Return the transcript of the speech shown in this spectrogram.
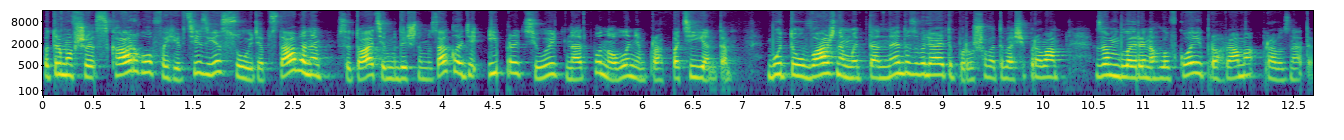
Отримавши скаргу, фахівці з'ясують обставини ситуації в медичному закладі і працюють над поновленням прав пацієнта. Будьте уважними та не дозволяйте порушувати ваші права. З вами була Ірина Головко і програма Право знати.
